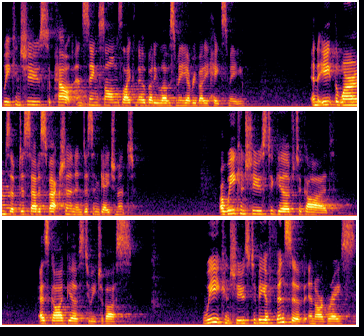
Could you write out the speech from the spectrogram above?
We can choose to pout and sing songs like Nobody Loves Me, Everybody Hates Me and eat the worms of dissatisfaction and disengagement. Or we can choose to give to God as God gives to each of us. We can choose to be offensive in our grace,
